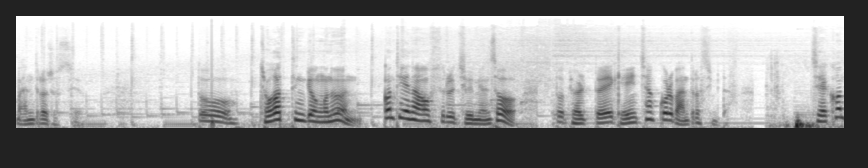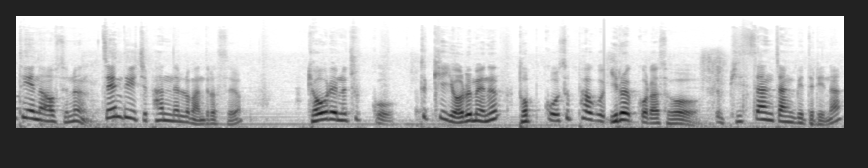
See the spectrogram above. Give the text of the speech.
만들어 줬어요. 또 저 같은 경우는 컨테이너 하우스를 지으면서 또 별도의 개인 창고를 만들었습니다. 제 컨테이너 하우스는 샌드위치 판넬로 만들었어요. 겨울에는 춥고 특히 여름에는 덥고 습하고 이럴 거라서 좀 비싼 장비들이나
